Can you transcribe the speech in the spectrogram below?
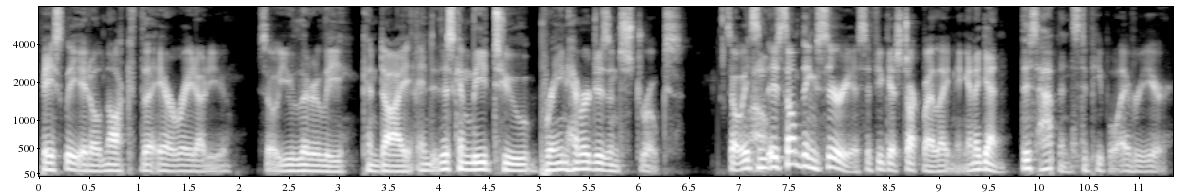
Basically, it'll knock the air right out of you. So you literally can die. And this can lead to brain hemorrhages and strokes. So it's it's something serious if you get struck by lightning. And again, this happens to people every year,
